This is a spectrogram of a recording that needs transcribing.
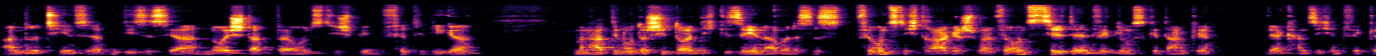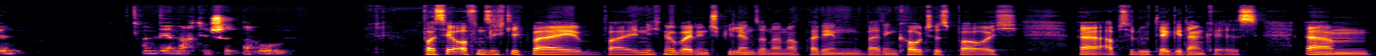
andere Teams. Wir hatten dieses Jahr Neustadt bei uns, die spielen vierte Liga. Man hat den Unterschied deutlich gesehen, aber das ist für uns nicht tragisch, weil für uns zählt der Entwicklungsgedanke. Wer kann sich entwickeln und wer macht den Schritt nach oben? Was ja offensichtlich bei, bei nicht nur bei den Spielern, sondern auch bei den, bei den Coaches bei euch äh, absolut der Gedanke ist. Ähm,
